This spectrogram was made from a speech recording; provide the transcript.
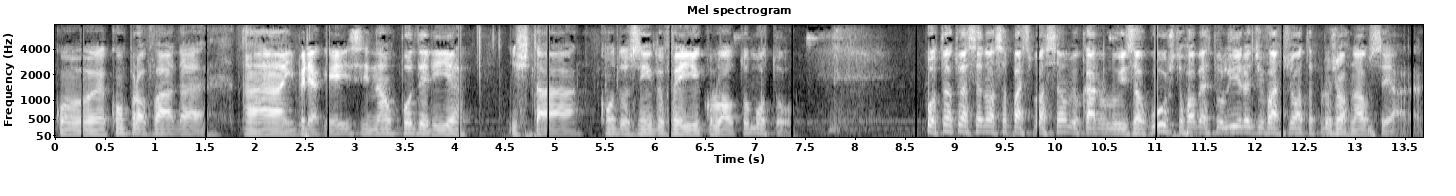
com, é, comprovada a embriaguez e não poderia estar conduzindo o veículo automotor. Portanto, essa é a nossa participação, meu caro Luiz Augusto. Roberto Lira, de Varjota, para o Jornal Ceará.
